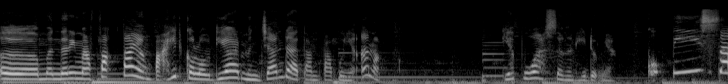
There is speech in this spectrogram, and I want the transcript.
uh, menerima fakta yang pahit kalau dia menjanda tanpa punya anak. Dia puas dengan hidupnya. Kok bisa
